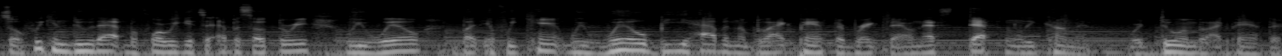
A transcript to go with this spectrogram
So if we can do that before we get to episode three, we will. But if we can't, we will be having the Black Panther breakdown. That's definitely coming. We're doing Black Panther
